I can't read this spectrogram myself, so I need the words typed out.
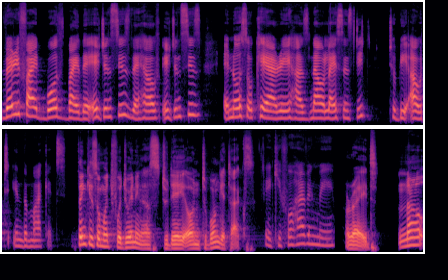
verified both by the agencies, the health agencies, and also KRA has now licensed it to be out in the market. Thank you so much for joining us today on Tubonge Tax. Thank you for having me. All right. Now,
